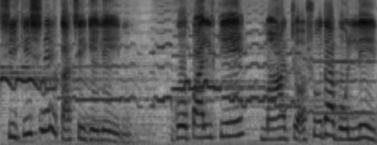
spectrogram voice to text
শ্রীকৃষ্ণের কাছে গেলেন। গোপালকে মা যশোদা বললেন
